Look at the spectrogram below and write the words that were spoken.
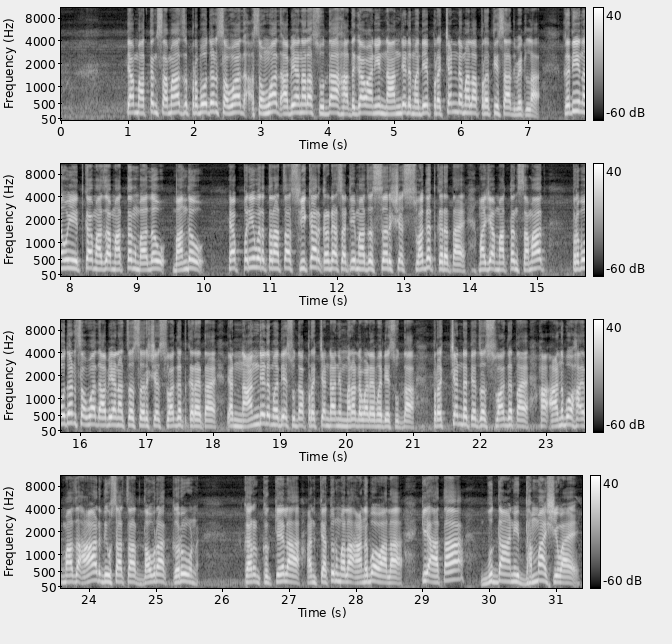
त्या मातंग समाज प्रबोधन संवाद संवाद अभियानाला सुद्धा हादगाव आणि नांदेडमध्ये प्रचंड मला प्रतिसाद भेटला. कधी नव्हे इतका माझा मातंग बांधव बांधव. ह्या परिवर्तनाचा स्वीकार करण्यासाठी माझं सरश स्वागत करत आहे. माझ्या मातंग समाज प्रबोधन संवाद अभियानाचं सरश स्वागत करत आहे. त्या नांदेडमध्ये सुद्धा प्रचंड आणि मराठवाड्यामध्ये सुद्धा प्रचंड त्याचं स्वागत आहे. हा अनुभव हा माझा आठ दिवसाचा दौरा करून कर क- केला आणि त्यातून मला अनुभव आला की आता बुद्ध आणि धम्माशिवाय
